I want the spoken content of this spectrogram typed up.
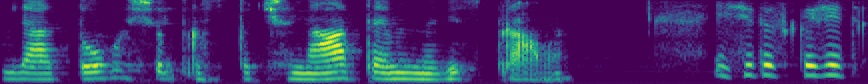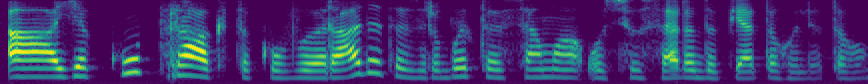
для того, щоб розпочинати нові справи. І сіто, скажіть, а яку практику ви радите зробити саме у цю середу, 5 лютого?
